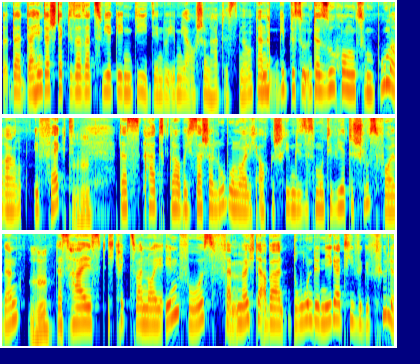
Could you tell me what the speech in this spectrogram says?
äh, da, dahinter steckt dieser Satz wir gegen die, den du eben ja auch schon hattest. Ne? Dann gibt es so Untersuchungen zum Boomerang-Effekt. Mhm. Das hat, glaube ich, Sascha Lobo neulich auch geschrieben, dieses motivierte Schlussfolgern. Mhm. Das heißt, ich kriege zwar neue Infos, möchte aber drohende negative Gefühle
